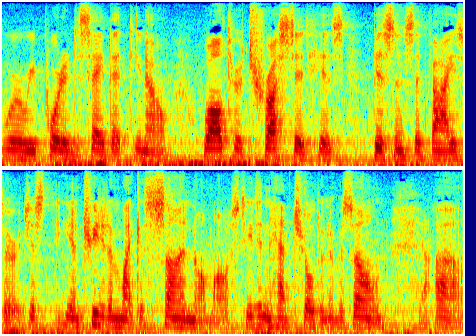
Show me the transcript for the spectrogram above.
were reported to say that you know Walter trusted his business advisor, just you know treated him like a son almost. He didn't have children of his own. Yeah. Uh,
